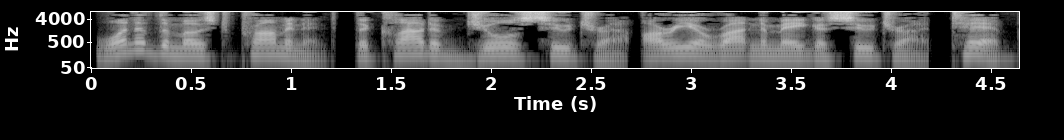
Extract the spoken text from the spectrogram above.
One of the most prominent, the Cloud of Jewels Sutra Arya Ratnamegha Sutra, Tib,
